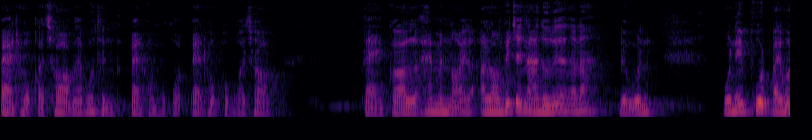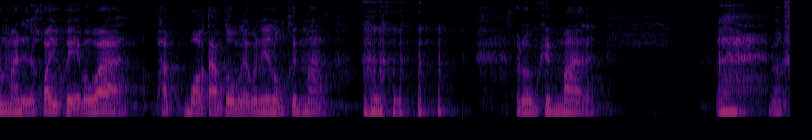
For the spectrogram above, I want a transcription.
แปดหกก็ชอบนะพูดถึงแปดผมแปดหกผมก็ชอบ แต่ก็ให้มันน้อยอลองพิจารณาดูด้วยกันนะเดี๋ยววันวันนี้พูดไปพูดมาเดี๋ยวจะค่อยเขวเพราะว่าบอกตามตรงเลยวันนี้ลมขึ้นมาก อารมณ์ขึ้นมากเลยบางค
